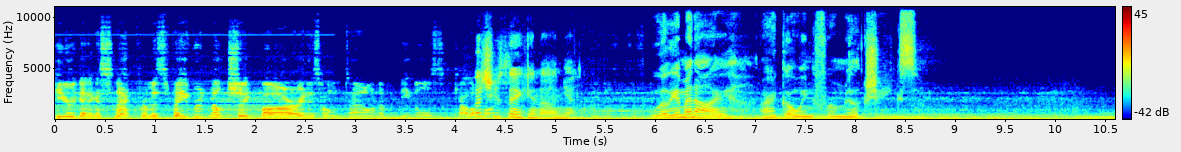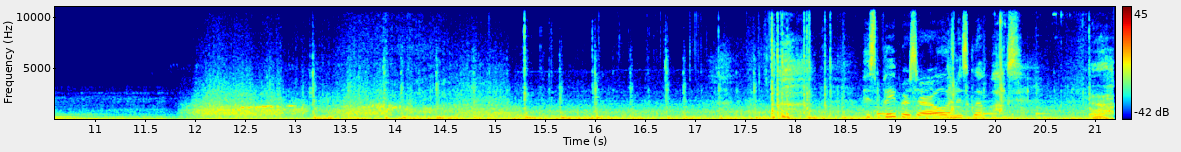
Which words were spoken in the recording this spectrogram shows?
here getting a snack from his favorite milkshake bar in his hometown of Needles, California. What you thinking, Anya? William and I are going for milkshakes. Papers are all in his glove box. Yeah.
